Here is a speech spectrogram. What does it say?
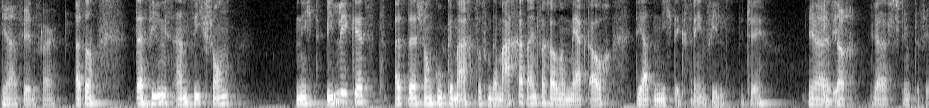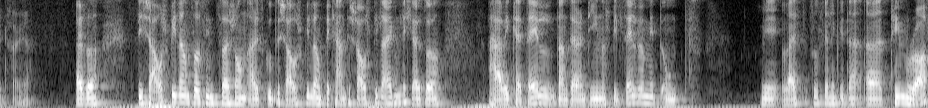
Ja, auf jeden Fall. Also, der Film ist an sich schon nicht billig jetzt, also der ist schon gut gemacht, so von der Machart einfach, aber man merkt auch, die hatten nicht extrem viel Budget. Ja, ist ich. auch, ja, stimmt auf jeden Fall, ja. Also die Schauspieler und so sind zwar schon alles gute Schauspieler und bekannte Schauspieler eigentlich, also Harvey Keitel, dann Tarantino spielt selber mit und wie weißt du zufällig wieder, äh, Tim Roth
